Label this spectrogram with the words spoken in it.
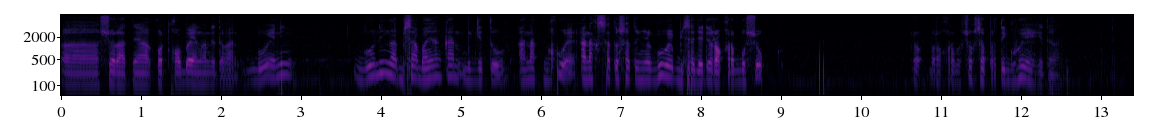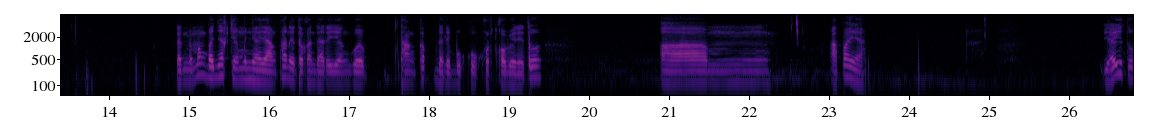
uh, suratnya Kurt Cobain kan itu kan. Gue ini gue ini nggak bisa bayangkan begitu anak gue anak satu-satunya gue bisa jadi rocker busuk. Rocker busuk seperti gue gitu kan dan memang banyak yang menyayangkan itu kan dari yang gue tangkap dari buku Kurt Cobain itu um, apa ya? Ya itu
